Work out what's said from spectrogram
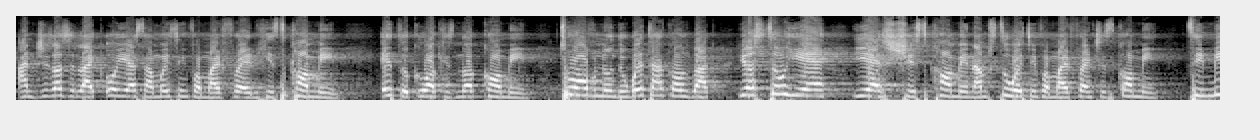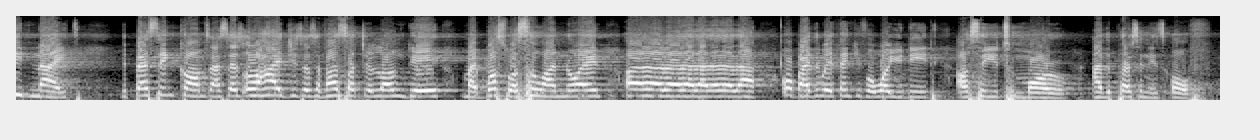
And Jesus is like, Oh, yes, I'm waiting for my friend. He's coming. Eight o'clock, is not coming. 12 noon, the waiter comes back. You're still here? Yes, she's coming. I'm still waiting for my friend. She's coming. Till midnight, the person comes and says, Oh, hi, Jesus, I've had such a long day. My boss was so annoying. Ah. Oh, by the way, thank you for what you did. I'll see you tomorrow. And the person is off.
